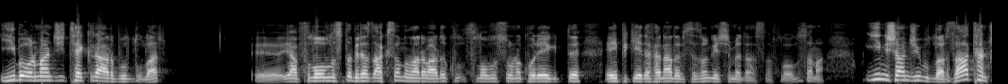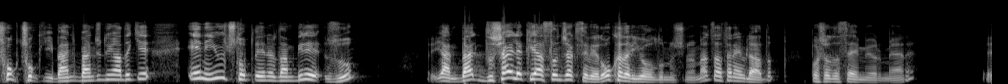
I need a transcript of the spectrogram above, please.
İyi bir ormancıyı tekrar buldular. Ee, ya Flawless'ta biraz aksamalar vardı. Flawless sonra Kore'ye gitti. APK'de fena da bir sezon geçirmedi aslında Flawless ama iyi nişancıyı buldular. Zaten çok çok iyi. Bence, bence dünyadaki en iyi 3 top laner'dan biri Zoom. Yani ben dışarıyla kıyaslanacak seviyede. O kadar iyi olduğunu düşünüyorum ben. Zaten evladım. Boşa da sevmiyorum yani. Ee,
